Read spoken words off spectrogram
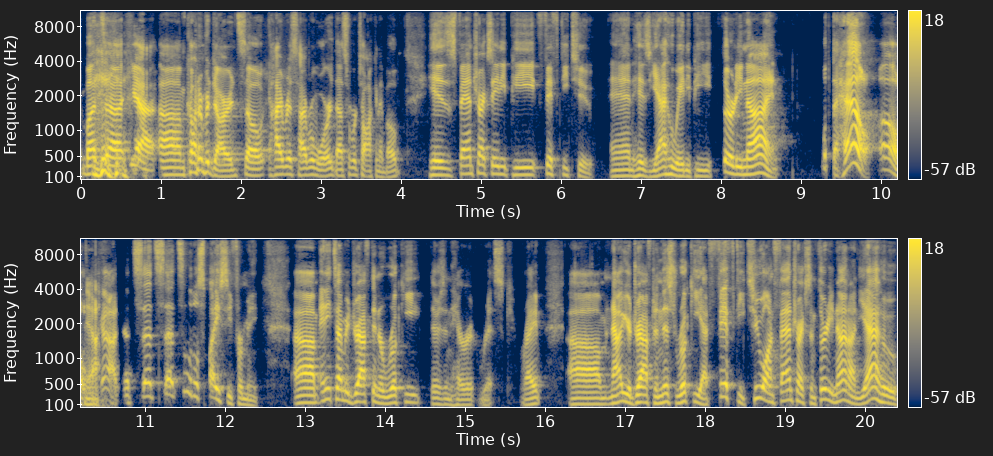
But uh, yeah, um, Connor Bedard. So high risk, high reward. That's what we're talking about. His Fantrax ADP fifty two and his Yahoo ADP thirty nine what the hell? Oh yeah. God, that's that's that's a little spicy for me. Um, anytime you're drafting a rookie, there's inherent risk, right? Um, now you're drafting this rookie at 52 on Fantrax and 39 on Yahoo.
